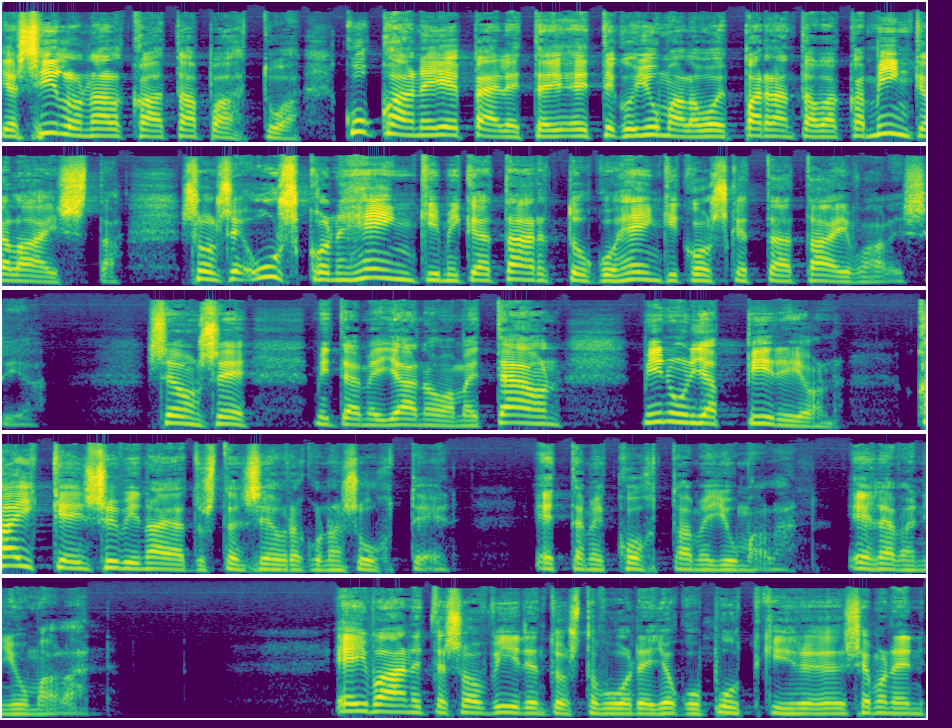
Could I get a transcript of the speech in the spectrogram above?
ja silloin alkaa tapahtua. Kukaan ei epäile, että etteikö Jumala voi parantaa vaikka minkälaista. Se on se uskon henki, mikä tarttuu, kun henki koskettaa taivaallisia. Se on se, mitä me janoamme. Tämä on minun ja Pirjon kaikkein syvin ajatusten seurakunnan suhteen, että me kohtaamme Jumalan, elävän Jumalan. Ei vaan, että se on 15 vuoden joku putki, semmoinen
